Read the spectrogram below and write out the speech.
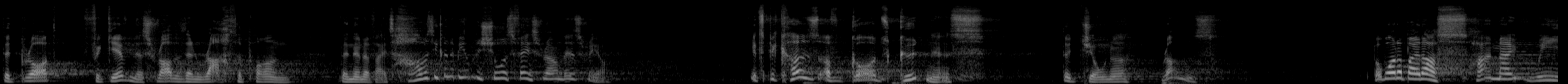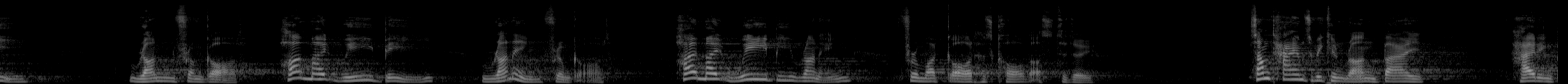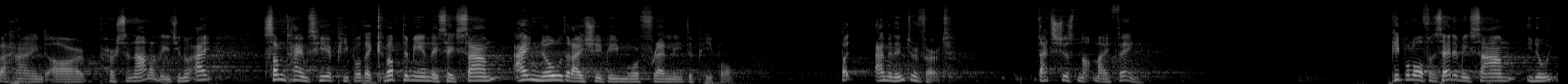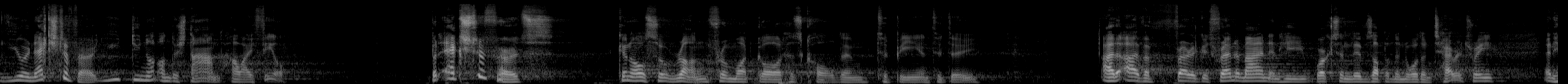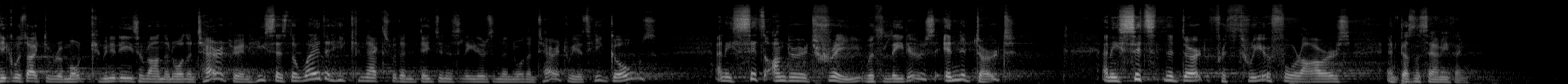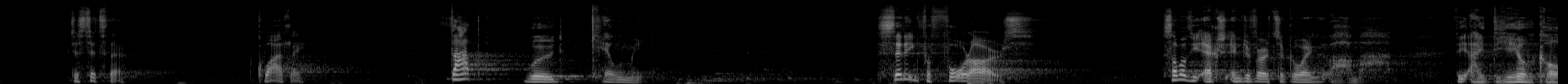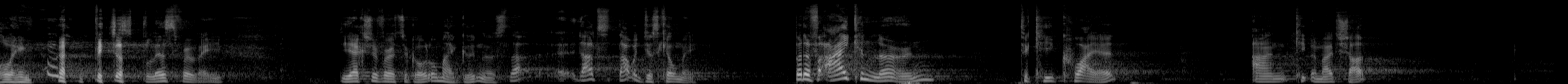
that brought forgiveness rather than wrath upon the Ninevites? How is he going to be able to show his face around Israel? It's because of God's goodness that Jonah runs. But what about us? How might we run from God? How might we be running from God? How might we be running from what God has called us to do? Sometimes we can run by hiding behind our personalities. You know, I sometimes hear people that come up to me and they say, Sam, I know that I should be more friendly to people, but I'm an introvert. That's just not my thing. People often say to me, Sam, you know, you're an extrovert. You do not understand how I feel. But extroverts can also run from what God has called them to be and to do. I have a very good friend of mine, and he works and lives up in the Northern Territory. And he goes out to remote communities around the Northern Territory. And he says the way that he connects with Indigenous leaders in the Northern Territory is he goes and he sits under a tree with leaders in the dirt and he sits in the dirt for three or four hours and doesn't say anything. Just sits there quietly. That would kill me. Sitting for four hours. Some of you introverts are going, oh man, the ideal calling would be just bliss for me. The extroverts are going, oh my goodness, that, that's, that would just kill me. But if I can learn to keep quiet and keep my mouth shut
